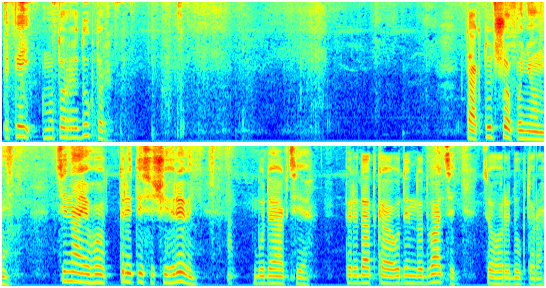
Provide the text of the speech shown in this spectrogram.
Такий мотор-редуктор. Так, тут що по ньому? Ціна його 3000 гривень. Буде акція. Передатка 1 до 20 цього редуктора.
